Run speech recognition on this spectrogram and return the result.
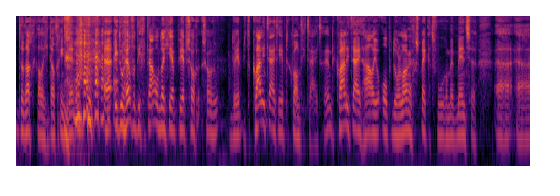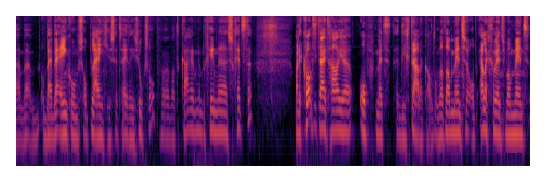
dat, dacht ik al dat je dat ging zeggen. uh, ik doe heel veel digitaal, omdat je hebt, je hebt, zo, zo, je hebt de kwaliteit en je hebt de kwantiteit. De kwaliteit haal je op door lange gesprekken te voeren met mensen bij bijeenkomsten, op pleintjes, et cetera. Je zoekt ze op, wat Karin in het begin schetste. Maar de kwantiteit haal je op met de digitale kant. Omdat dan mensen op elk gewenst moment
